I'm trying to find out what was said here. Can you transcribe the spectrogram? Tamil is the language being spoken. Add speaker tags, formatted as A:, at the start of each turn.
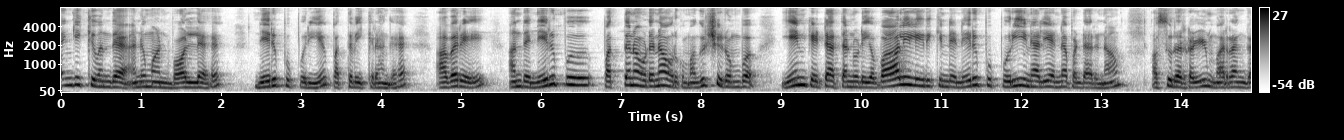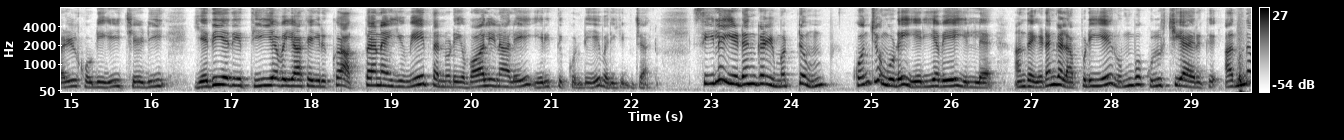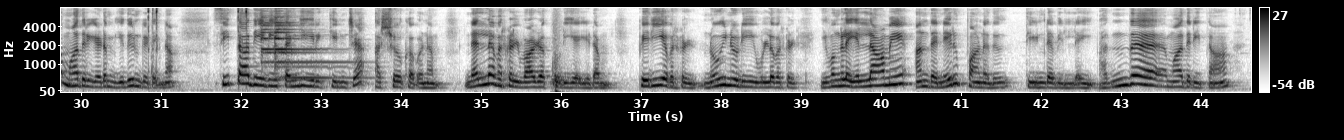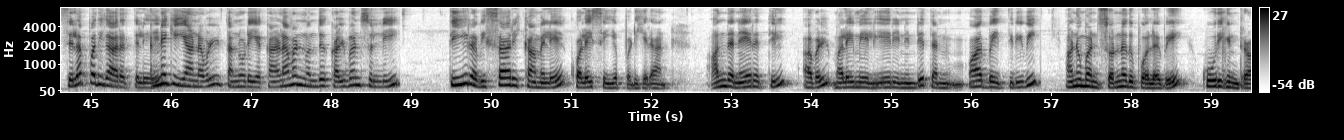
A: இலங்கைக்கு வந்த அனுமான் வாலில் நெருப்பு பொரிய பற்ற வைக்கிறாங்க. அவர் அந்த நெருப்பு பத்தன உடனே அவருக்கு மகிழ்ச்சி ரொம்ப. ஏன்னு கேட்டால் தன்னுடைய வாலில் இருக்கின்ற நெருப்பு பொறியினாலே என்ன பண்ணுறாருன்னா அசுரர்கள் மரங்கள் கொடி செடி எது எது தீயவையாக இருக்கோ அத்தனையுமே தன்னுடைய வாலினாலே எரித்து கொண்டே வருகின்றார். சில இடங்கள் மட்டும் கொஞ்சம் கூட எரியவே இல்லை. அந்த இடங்கள் அப்படியே ரொம்ப குளிர்ச்சியாக இருக்குது அந்த மாதிரி இடம் எதுன்னு கேட்டிங்கன்னா சீதாதேவி தங்கி இருக்கின்ற அசோகவனம். நல்லவர்கள் வாழக்கூடிய இடம். பெரியவர்கள் நோய் நொடி உள்ளவர்கள் இவங்களை எல்லாமே அந்த நெருப்பானது தீண்டவில்லை. அந்த மாதிரி தான் சிலப்பதிகாரத்தில் கண்ணகியானவள் தன்னுடைய கணவன் வந்து கல்வன் சொல்லி தீர விசாரிக்காமலே கொலை செய்யப்படுகிறான். அந்த நேரத்தில் அவள் மலைமேல் ஏறி நின்று தன் மார்பை திருவி அனுமன் சொன்னது போலவே கூறுகின்றாள்.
